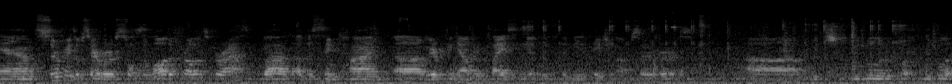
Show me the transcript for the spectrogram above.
And Surface Observer solves a lot of problems for us, but at the same time, uh, we are thinking of replacing it with the mutation observers, uh, which, which, will, which will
